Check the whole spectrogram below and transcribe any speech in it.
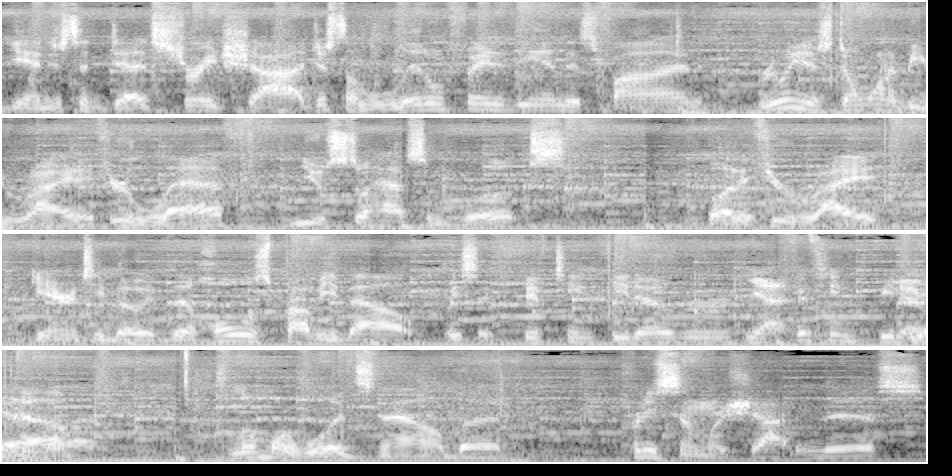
Again, just a dead straight shot. Just a little fade at the end is fine. Really just don't want to be right. If you're left, you still have some looks. But if you're right, guarantee bogey. The hole is probably about, what do you say, 15 feet over? Yeah, 15 feet over Yeah. to the left. It's a little more woods now, but pretty similar shot to this.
